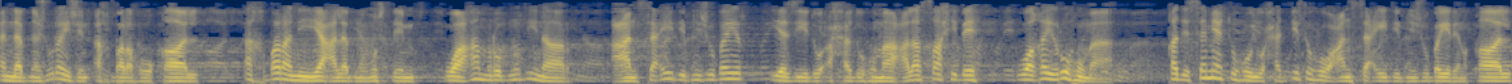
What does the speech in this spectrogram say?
أن ابن جريج أخبره قال أخبرني يعلى بن مسلم وعمرو بن دينار عن سعيد بن جبير يزيد أحدهما على صاحبه وغيرهما. قد سمعته يحدثه عن سعيد بن جبير قال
